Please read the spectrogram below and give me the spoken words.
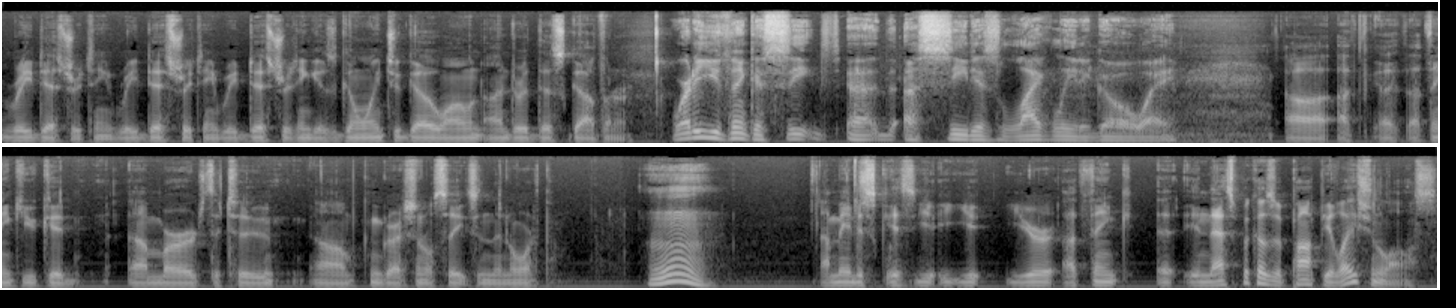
redistricting, redistricting, redistricting is going to go on under this governor. where do you think a seat uh, a seat is likely to go away? Uh, I, th- I think you could uh, merge the two um, congressional seats in the north. I mean, it's, it's you, you, you're. I think, uh, and that's because of population loss.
